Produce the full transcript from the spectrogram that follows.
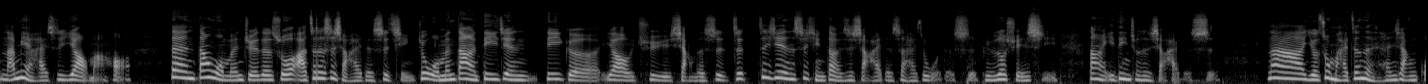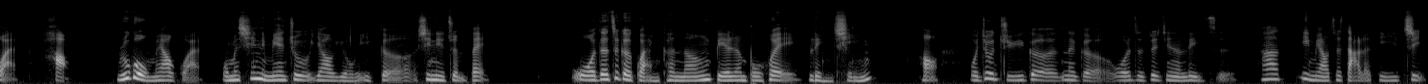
难免还是要嘛哈。但当我们觉得说啊，这个是小孩的事情，就我们当然第一件、第一个要去想的是，这这件事情到底是小孩的事还是我的事？比如说学习，当然一定就是小孩的事。那有时候我们还真的很想管。好，如果我们要管，我们心里面就要有一个心理准备。我的这个管可能别人不会领情。好，我就举一个那个我儿子最近的例子，他疫苗只打了第一剂。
